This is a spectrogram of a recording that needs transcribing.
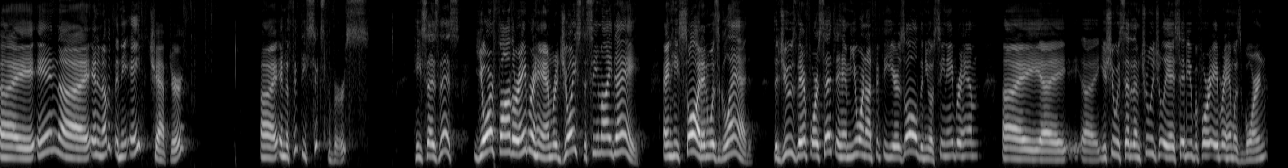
Uh, in, uh, in, another, in the eighth chapter uh, in the 56th verse, he says this Your father Abraham rejoiced to see my day, and he saw it and was glad. The Jews therefore said to him, You are not 50 years old, and you have seen Abraham. Uh, uh, Yeshua said to them, Truly, truly, I say to you, before Abraham was born,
